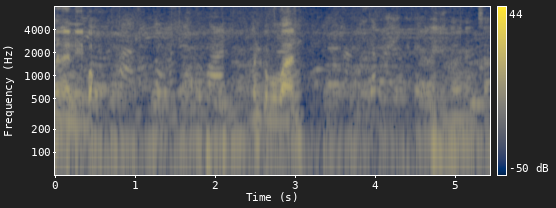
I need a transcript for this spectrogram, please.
มันอันนี้บอกมันก็บ่หวานให้อีกหน้อยหนึงซะ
